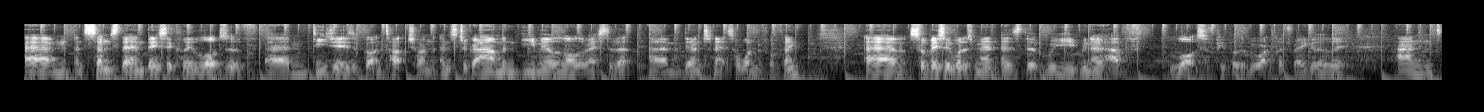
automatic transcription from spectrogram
Um, and since then, basically, loads of um, DJs have got in touch on Instagram and email and all the rest of it. Um, the internet's a wonderful thing. Um, so basically, what it's meant is that we we now have lots of people that we work with regularly, and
